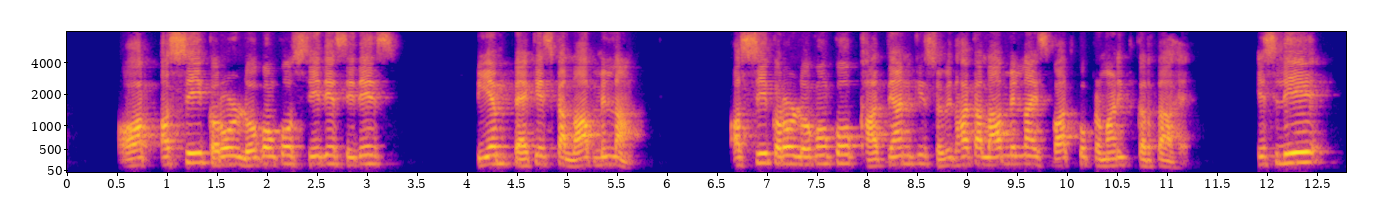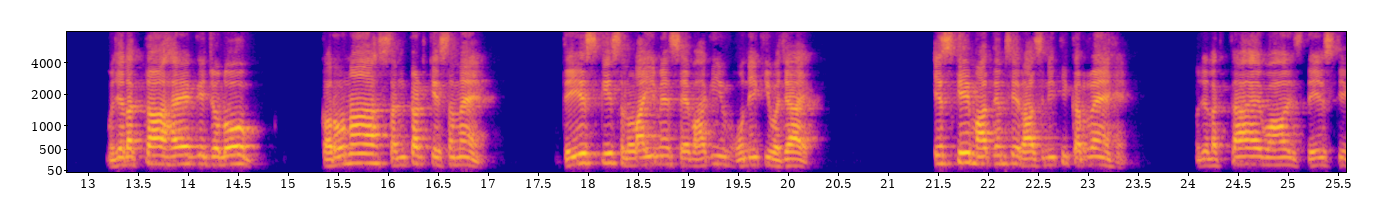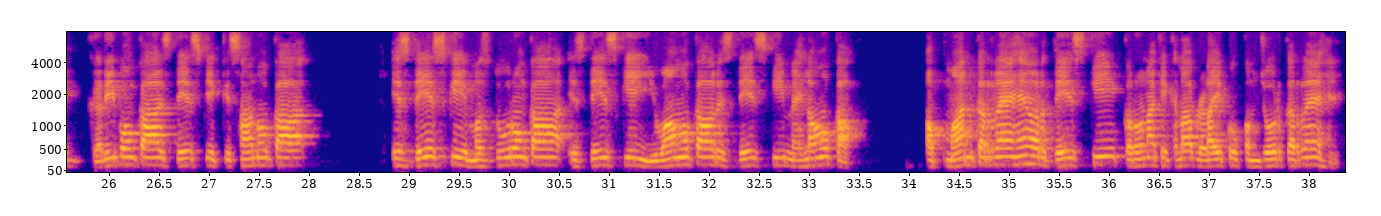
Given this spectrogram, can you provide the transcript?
और 80 करोड़ लोगों को सीधे सीधे पीएम पैकेज का लाभ मिलना 80 करोड़ लोगों को खाद्यान्न की सुविधा का लाभ मिलना इस बात को प्रमाणित करता है। इसलिए मुझे लगता है कि जो लोग कोरोना संकट के समय देश की इस लड़ाई में सहभागी होने की बजाय इसके माध्यम से राजनीति कर रहे हैं मुझे लगता है वह इस देश के गरीबों का इस देश के किसानों का इस देश के मजदूरों का इस देश के युवाओं का और इस देश की महिलाओं का अपमान कर रहे हैं और देश की कोरोना के खिलाफ लड़ाई को कमज़ोर कर रहे हैं।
